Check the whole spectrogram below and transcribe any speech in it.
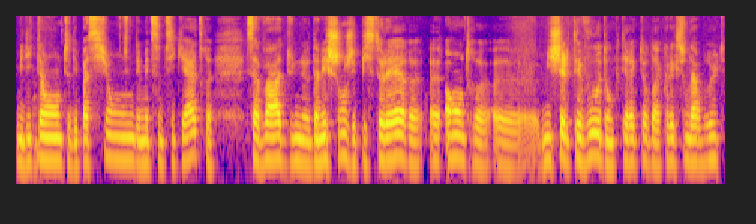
militantes, des patients, des médecins psychiatres. Ça va d'un échange épistolaire euh, entre euh, Michel Thévaux, donc directeur de la collection d'art brut,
